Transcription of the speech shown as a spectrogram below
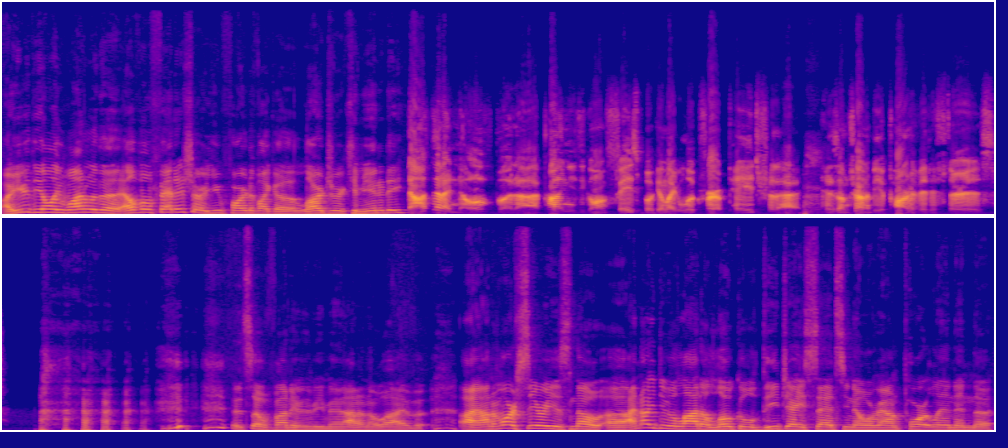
are you the only one with an elbow fetish, or are you part of like a larger community? Not that I know of, but uh, I probably need to go on Facebook and like look for a page for that because I'm trying to be a part of it if there is. it's so funny to me, man. I don't know why, but all right. On a more serious note, uh, I know you do a lot of local DJ sets, you know, around Portland and the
